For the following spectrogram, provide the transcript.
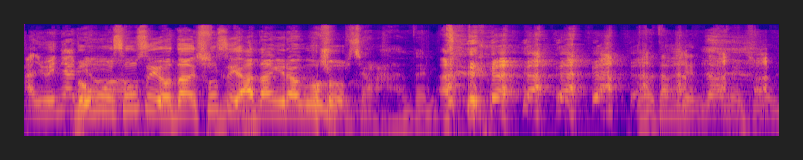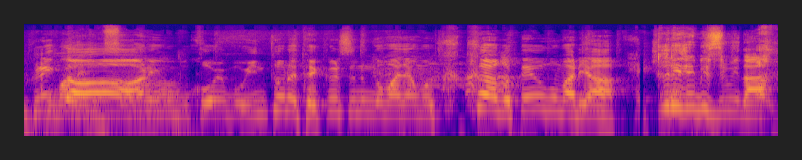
아니 왜냐면 너무 소수 여당, 소수 야당이라고. 준비 잘안 한다니까. 여당 된 다음에 지금 그러니까. 아니 뭐 거의 뭐 인터넷 댓글 쓰는 거 마냥 뭐 크크하고 떼우고 말이야. 댓글이 재밌습니다.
